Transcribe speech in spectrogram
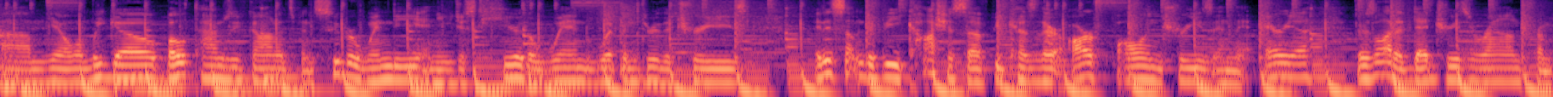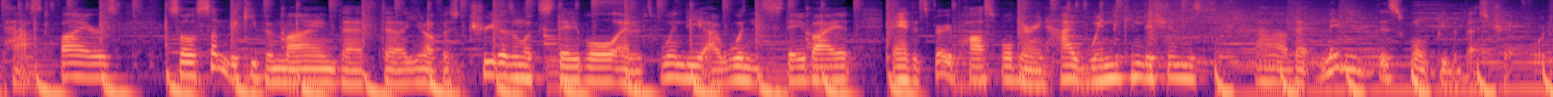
Um, you know, when we go, both times we've gone, it's been super windy and you just hear the wind whipping through the trees. It is something to be cautious of because there are fallen trees in the area. There's a lot of dead trees around from past fires. So something to keep in mind that, uh, you know, if a tree doesn't look stable and it's windy, I wouldn't stay by it. And it's very possible during high wind conditions uh, that maybe this won't be the best trip for you.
